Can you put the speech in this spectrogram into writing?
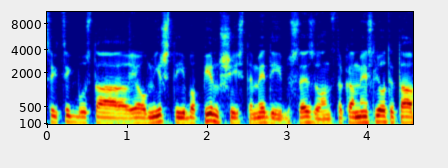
cik, cik būs tā jau mirstība pirms šīs medību sezonas. Tā kā mēs ļoti tā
